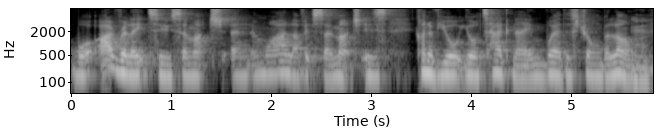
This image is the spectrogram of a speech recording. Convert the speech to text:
what i relate to so much and, and why i love it so much is kind of your your tag name where the strong belong mm.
